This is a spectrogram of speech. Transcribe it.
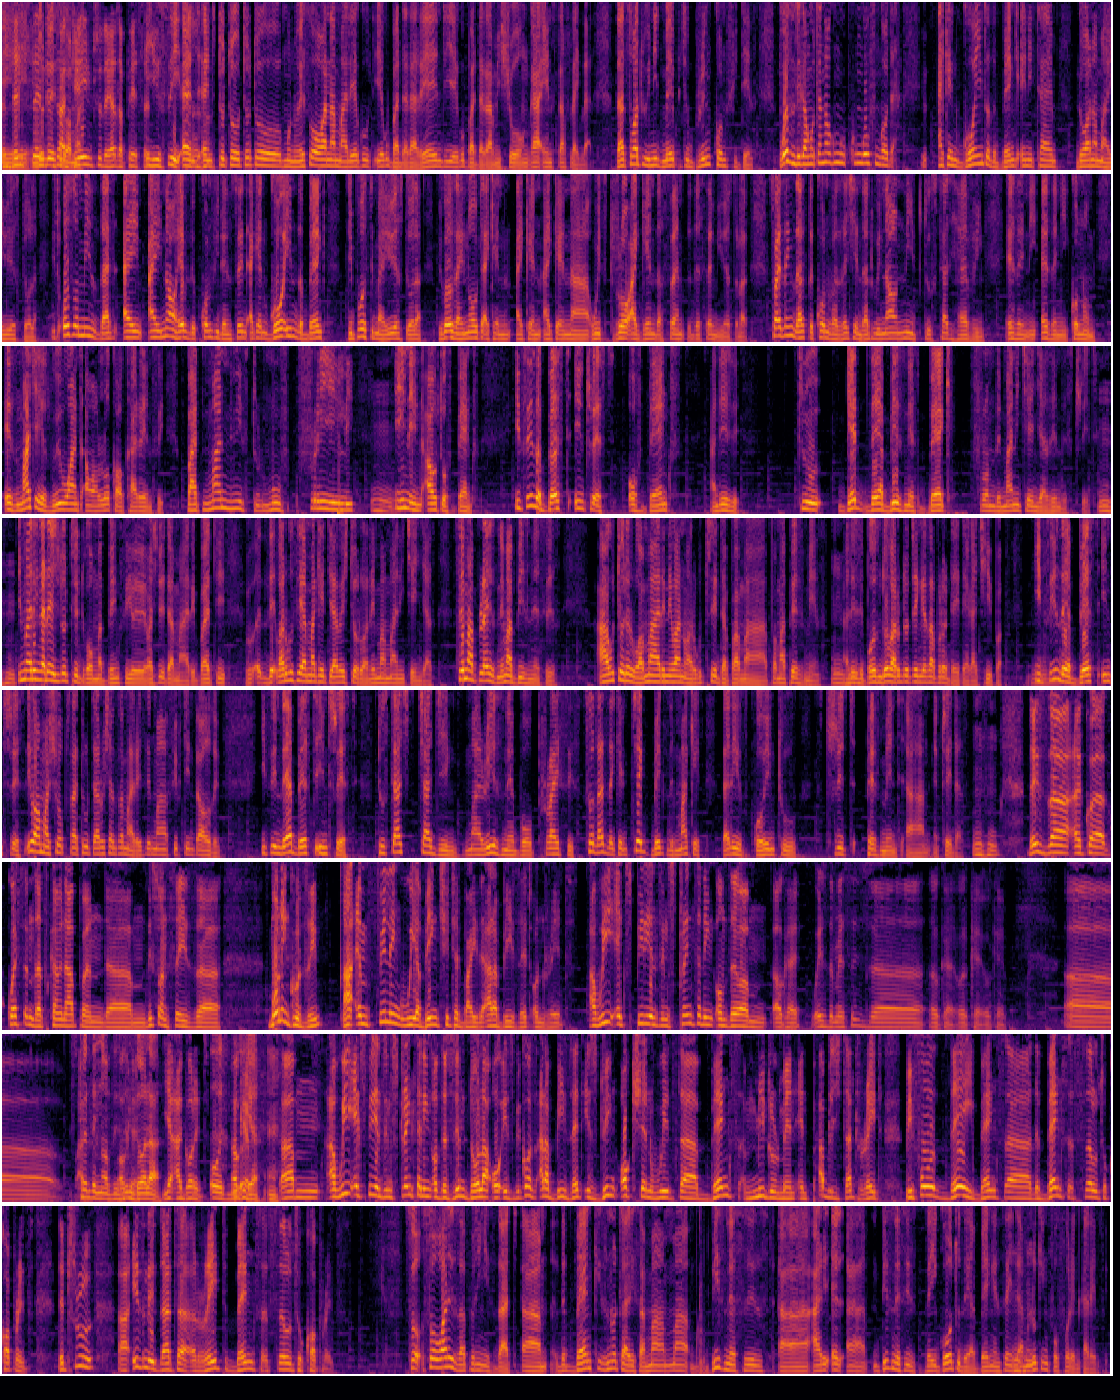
And eh, then send it again to the other person. you see and and toto toto munhu wese wawana mari yeku- yekubhadhara rendi yekubhadhara mishonga and stuff like that. That's what we need maybe to bring confidence. Because ndikangotanga kungo- kungofunga kuti "Ah, i can go into the bank anytime ndowana ma-us dollar. It also means that I, i now have the confidence and i can go in the bank deposit my us dollar because i know i can i can i can uh, withdraw again the same the same us dollars. So i think that's the conversation that we now need to start having as an as an economy. As much as we want our local currency but money needs to move freely in and out of banks. It's in the best interest of banks and is it to get their business back from the money changers in the street. Mhm. Imari ingadai ichitotredwa mumabanks iyoyo vachitoita mari but eh, the- vari kusiya maketi yavo ichitorwa nemamoney changers. Semaplies nemabusinesses akutorerwa mari nevanhu vari kutredha pama- pamapavements handiti because ndo vari kutotengesa product yakachipa. Its in their best interest. Ivo amashops ati kuti ari kushandisa mari etsiri ma15000 it's in their best interest to start charging my reasonable prices so that they can take back the market that is going to street pavement um, traders. There's uh, a qu- question that's coming up, and um, this one says, uh, Morning Kudzi. I am feeling we are being cheated by the RBZ on rates. Are we experiencing strengthening on the. Um, okay, where's the message? Uh, okay, okay, okay. Uh, Strengthening of the Zim Okay. dollar. Yeah, I got it. Oh, it's because- okay. yeah, eh. Um, are we experiencing strengthening of the Zim dollar, or it's because RBZ is doing auction with uh, banks middlemen and publish that rate before they banks uh, the banks sell to corporates? The true uh, isn't it that uh, rate banks sell to corporates? So, so what is happening is that um, the bank notaries, ma, ma, businesses, uh, are, uh, businesses, they go to their bank and say, "I'm looking for foreign currency."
